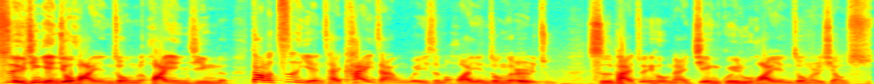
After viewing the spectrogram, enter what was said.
是已经研究华严宗了，华严经了。到了自言才开展为什么华严宗的二祖。此派最后乃渐归入华严宗而消失。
